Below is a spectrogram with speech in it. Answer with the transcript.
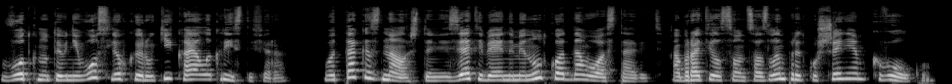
воткнутый в него с легкой руки Кайла Кристофера. «Вот так и знал, что нельзя тебя и на минутку одного оставить», – обратился он со злым предвкушением к волку.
